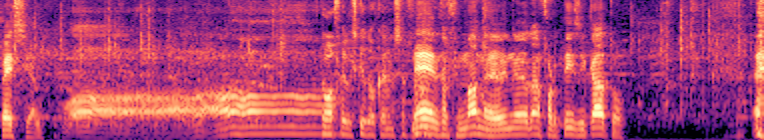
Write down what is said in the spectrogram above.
Special. Το όφελες και το έκανες αυτό; Ναι, το θυμάμαι, είναι όταν φορτίζει κάτω.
